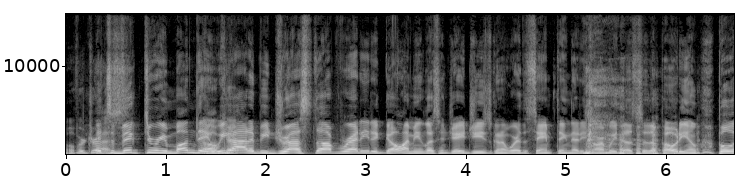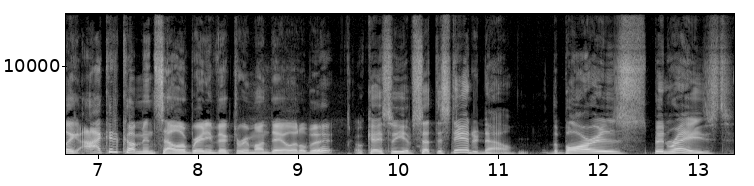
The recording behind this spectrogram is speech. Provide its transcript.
Overdressed. It's Victory Monday. We got to be dressed up, ready to go. I mean, listen, JG is going to wear the same thing that he normally does to the podium, but like I could come in celebrating Victory Monday a little bit. Okay, so you've set the standard now. The bar has been raised.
